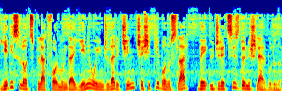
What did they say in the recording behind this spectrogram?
7 Slots platformunda yeni oyuncular için çeşitli bonuslar ve ücretsiz dönüşler bulunur.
